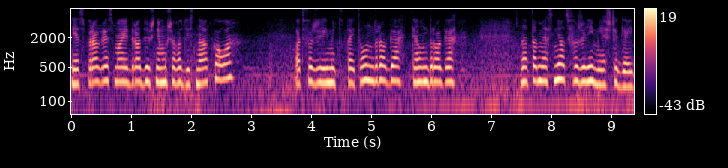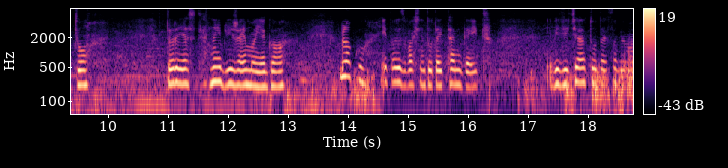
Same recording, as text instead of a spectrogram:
Jest progres, moi drodzy, już nie muszę chodzić naokoło. Otworzyli mi tutaj tą drogę, tę drogę. Natomiast nie otworzyli mi jeszcze gate'u, który jest najbliżej mojego bloku. I to jest właśnie tutaj ten gate. I widzicie, tutaj sobie mam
